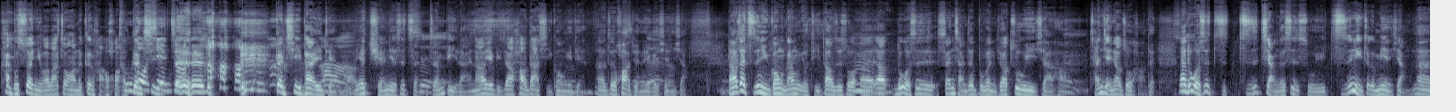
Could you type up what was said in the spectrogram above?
看不顺眼，我要把它装潢的更豪华、更气，对对对，更气派一点啊！嗯、因为权也是整是整笔来，然后也比较好大喜功一点，嗯、呃，这个化权的一个现象。然后在子女宫，我刚刚有提到，就是说，嗯、呃，要如果是生产这部分，你就要注意一下哈，产检要做好。对，那如果是只只讲的是属于子女这个面相，那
